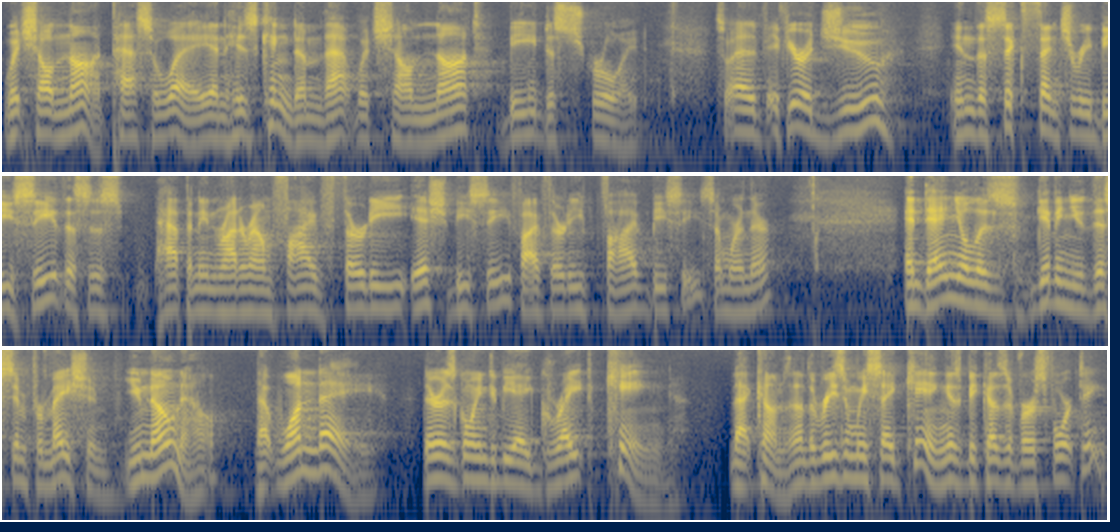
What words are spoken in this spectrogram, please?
which shall not pass away, and his kingdom that which shall not be destroyed. So, if you're a Jew, in the 6th century BC. This is happening right around 530 ish BC, 535 BC, somewhere in there. And Daniel is giving you this information. You know now that one day there is going to be a great king that comes. Now, the reason we say king is because of verse 14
